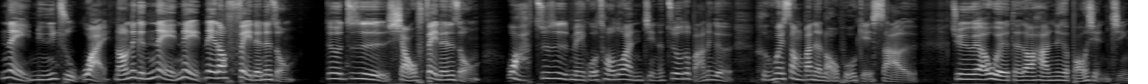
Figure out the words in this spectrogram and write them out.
内女主外，然后那个内内内到废的那种，就就是小废的那种，哇，就是美国超多案件的，最后都把那个很会上班的老婆给杀了。就因为要为了得到他的那个保险金，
